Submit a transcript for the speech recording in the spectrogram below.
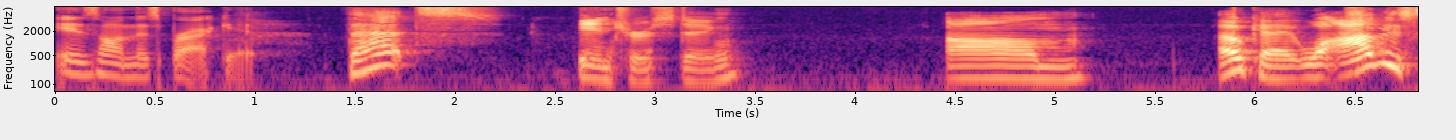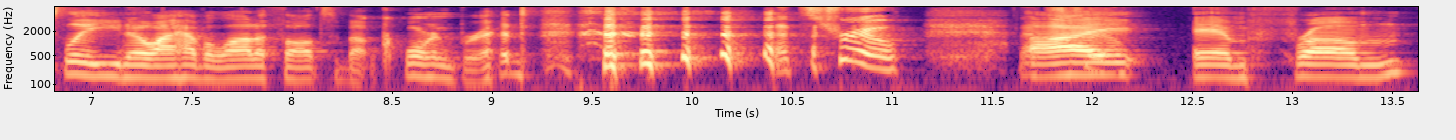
is on this bracket. That's interesting. Um okay, well obviously, you know, I have a lot of thoughts about cornbread. That's true. That's I true. am from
